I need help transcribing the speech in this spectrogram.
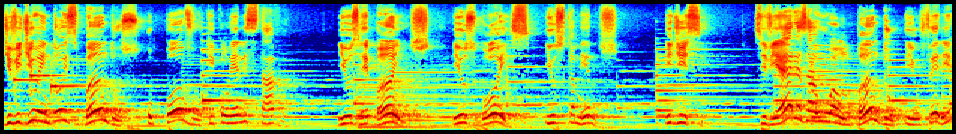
dividiu em dois bandos o povo que com ele estava, e os rebanhos, e os bois, e os camelos. E disse: Se vier Esaú a um bando e o ferir,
